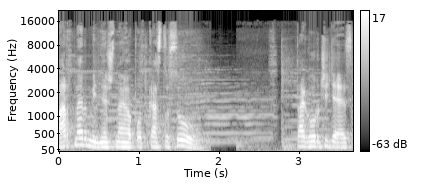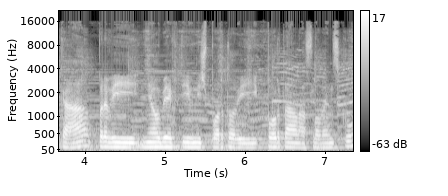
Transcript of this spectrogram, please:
Partnermi dnešného podcastu sú tak určite SK, prvý neobjektívny športový portál na Slovensku,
